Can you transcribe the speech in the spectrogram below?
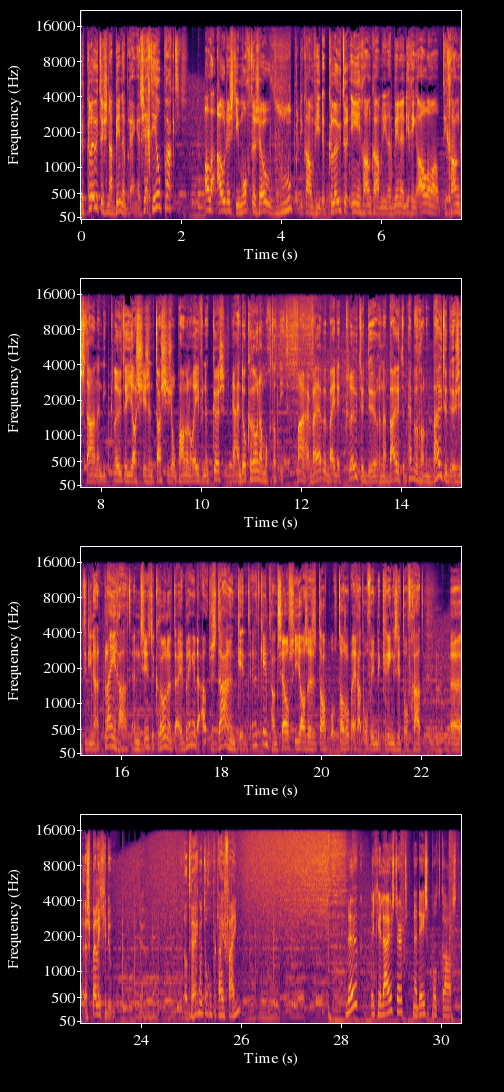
de kleuters naar binnen brengen. Het is echt heel praktisch. Alle ouders die mochten zo, woep, die kwamen via de kleuteringang, kwamen die naar binnen. En die gingen allemaal op die gang staan en die kleuterjasjes en tasjes ophangen. Nog even een kus. Ja, en door corona mocht dat niet. Maar wij hebben bij de kleuterdeuren naar buiten, hebben we gewoon een buitendeur zitten die naar het plein gaat. En sinds de coronatijd brengen de ouders daar hun kind. En het kind hangt zelfs zijn jas en zijn tas op en gaat of in de kring zitten of gaat uh, een spelletje doen. Ja. Dat werkt me toch een partij fijn. Leuk dat je luistert naar deze podcast.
